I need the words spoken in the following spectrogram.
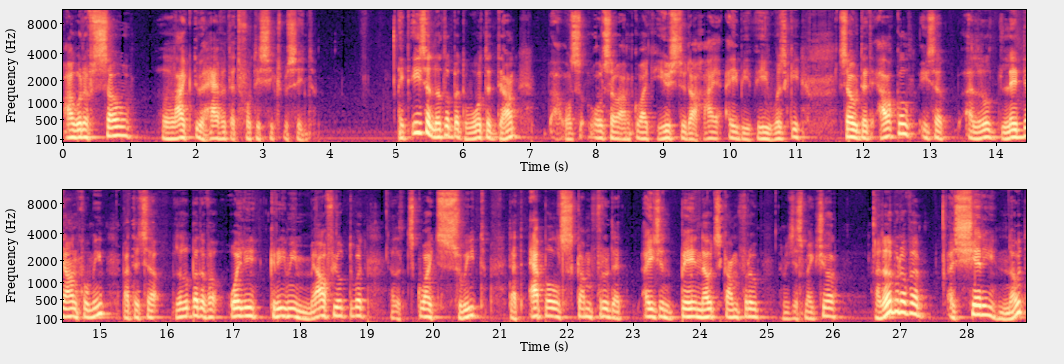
I would have so liked to have it at 46%. It is a little bit watered down, also, also I'm quite used to the high ABV whiskey. So that alcohol is a, a little letdown for me, but it's a little bit of a oily, creamy mouthfeel to it. It's quite sweet. That apples come through, that Asian pear notes come through. Let me just make sure. A little bit of a, a sherry note,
